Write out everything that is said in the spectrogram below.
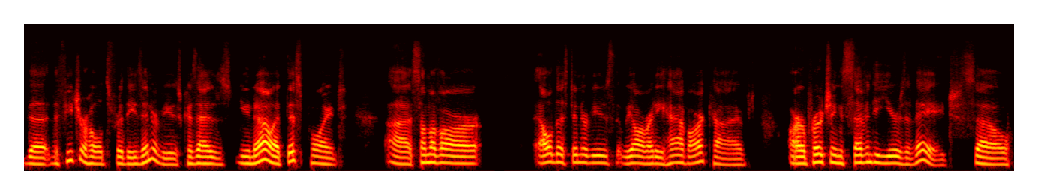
the the future holds for these interviews? Because as you know, at this point, uh, some of our eldest interviews that we already have archived are approaching 70 years of age. So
